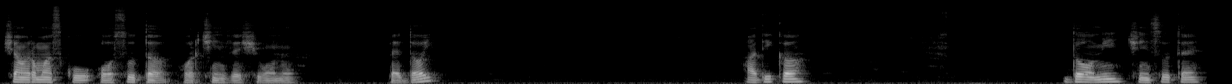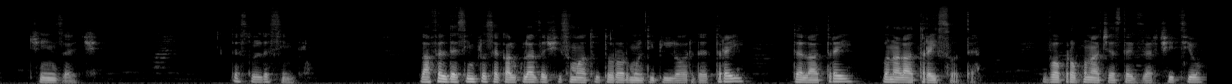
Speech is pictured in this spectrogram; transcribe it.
și am rămas cu 100 ori 51 pe 2, adică 2550. Destul de simplu. La fel de simplu se calculează și suma tuturor multiplilor de 3, de la 3 până la 300. Vă propun acest exercițiu.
